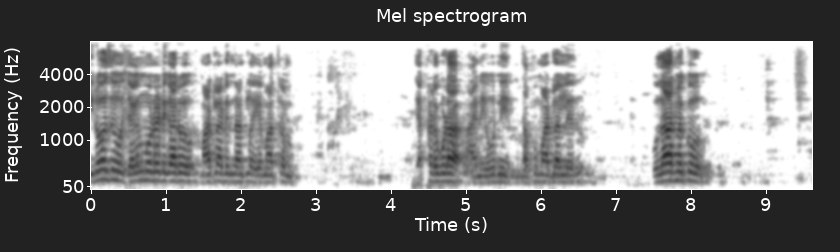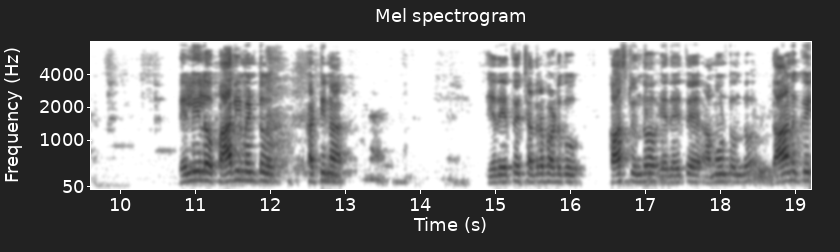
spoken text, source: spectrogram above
ఈరోజు జగన్మోహన్ రెడ్డి గారు మాట్లాడిన దాంట్లో ఏమాత్రం ఎక్కడ కూడా ఆయన ఎవరిని తప్పు మాట్లాడలేదు. ఉదాహరణకు ఢిల్లీలో పార్లమెంటు కట్టిన ఏదైతే చంద్రబాబుకు కాస్ట్ ఉందో ఏదైతే అమౌంట్ ఉందో దానికి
